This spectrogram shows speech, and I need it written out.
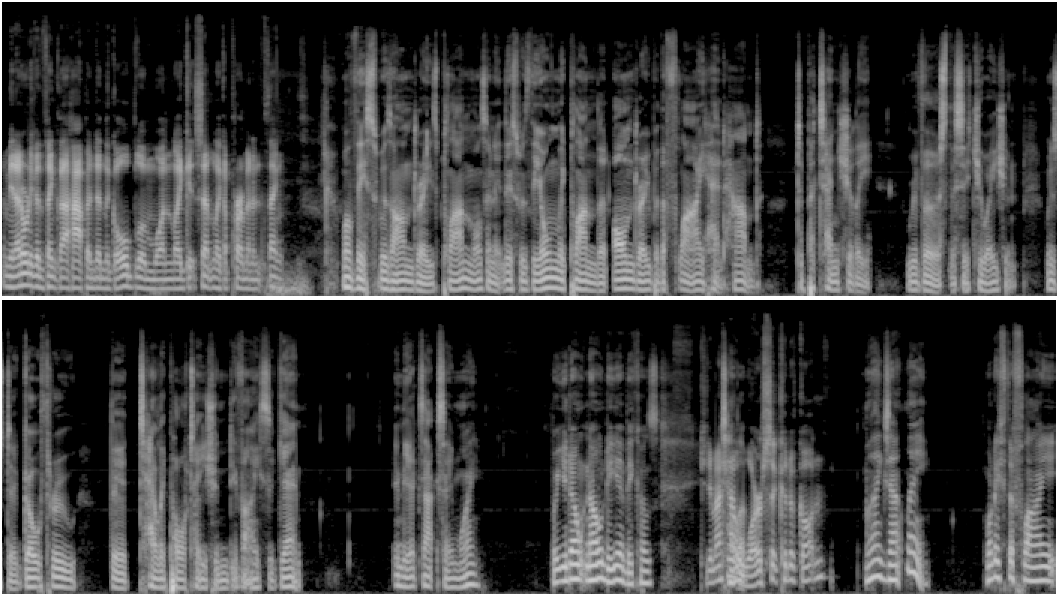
I mean, I don't even think that happened in the Goldblum one. Like, it seemed like a permanent thing. Well, this was Andre's plan, wasn't it? This was the only plan that Andre with a fly had had to potentially reverse the situation, was to go through the teleportation device again in the exact same way. But you don't know, do you? Because, Can you imagine Tele- how worse it could have gotten? well, exactly. What if the fly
